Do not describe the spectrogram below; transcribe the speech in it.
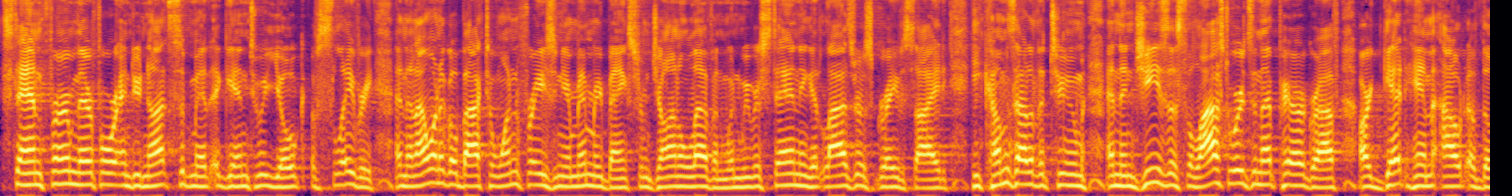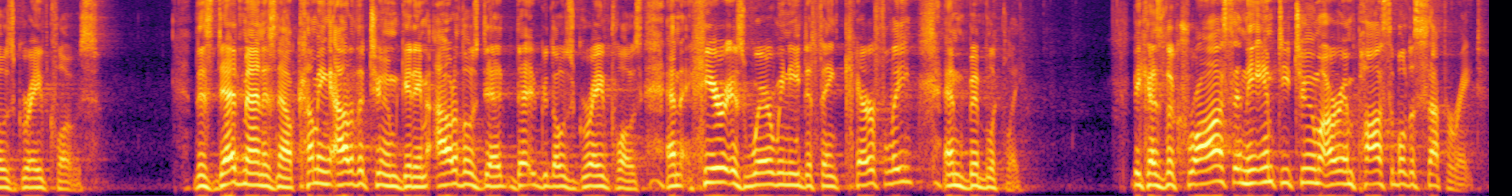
Stand firm, therefore, and do not submit again to a yoke of slavery. And then I want to go back to one phrase in your memory banks from John 11 when we were standing at Lazarus' graveside. He comes out of the tomb, and then Jesus, the last words in that paragraph are get him out of those grave clothes. This dead man is now coming out of the tomb, get him out of those dead, dead, those grave clothes. And here is where we need to think carefully and biblically. Because the cross and the empty tomb are impossible to separate.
